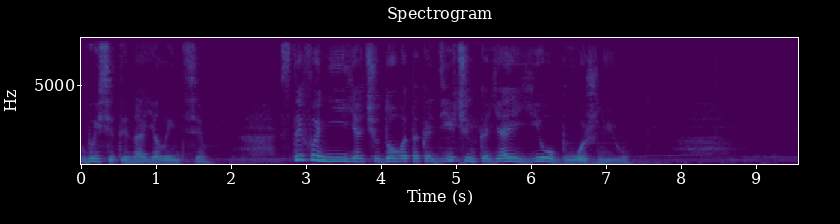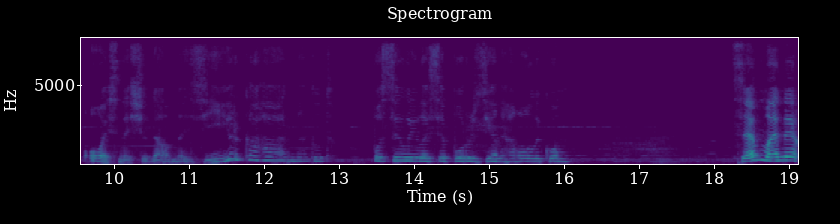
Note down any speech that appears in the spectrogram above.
висіти на ялинці. Стефанія, чудова така дівчинка, я її обожнюю. Ось нещодавно зірка гарна тут поселилася поруч з Янголиком. Це в мене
